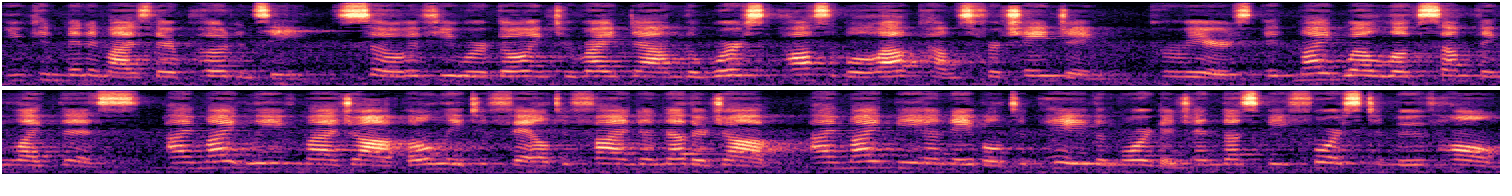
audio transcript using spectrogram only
you can minimize their potency. So, if you were going to write down the worst possible outcomes for changing, careers, it might well look something like this. I might leave my job only to fail to find another job. I might be unable to pay the mortgage and thus be forced to move home.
